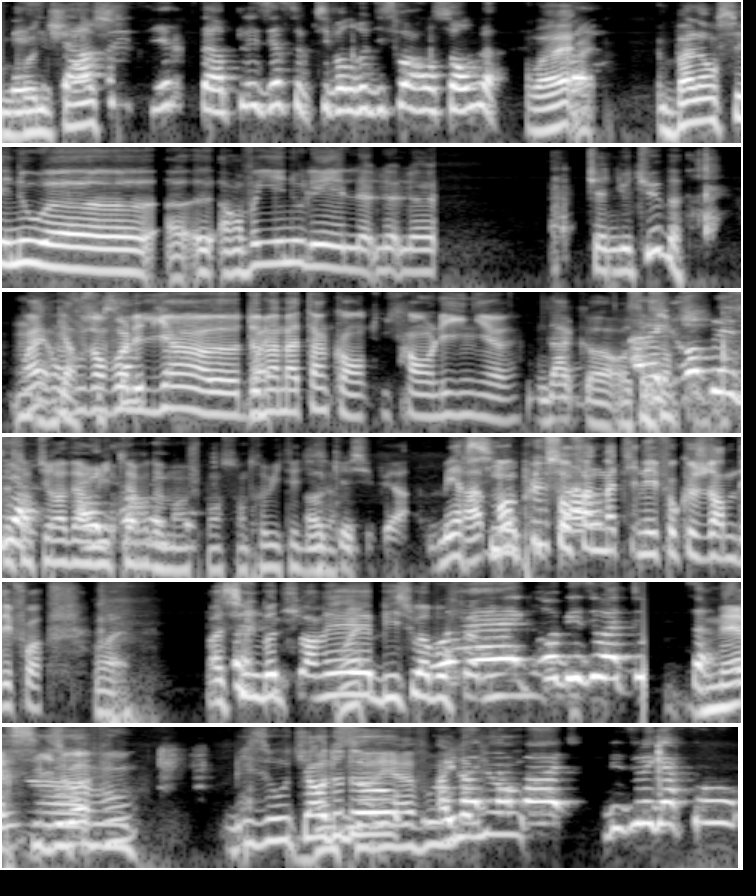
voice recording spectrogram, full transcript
Mais Bonne c'était chance. un plaisir, c'était un plaisir ce petit vendredi soir ensemble. Ouais. Ouais. Balancez-nous, euh, euh, envoyez-nous les le, le- le- chaîne YouTube. Ouais, On on vous envoie ça. les liens euh, demain Ouais. matin quand tout sera en ligne. D'accord. Ça, sorti- ça sortira vers Avec 8h grand demain, plaisir. je pense, entre 8 et 10 h Ok, super. Ah, Merci. moi, en plus en fin de matinée, il faut que je dorme des fois. Passez une bonne soirée. Ouais. Bisous à vos Ouais, familles. gros bisous à tous. Merci Bisous à vous. Bisous. Ciao, Bonne Dodo. soirée à vous. I love you. Bisous les garçons.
